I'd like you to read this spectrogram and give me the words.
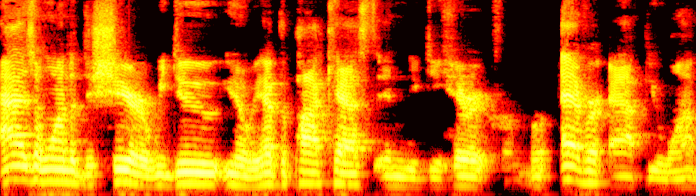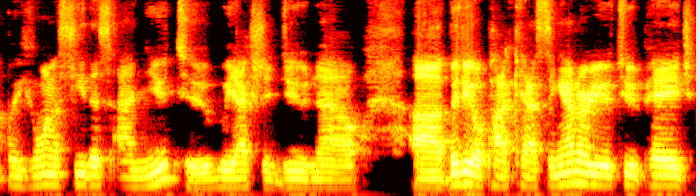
As I wanted to share, we do, you know, we have the podcast and you can hear it from whatever app you want. But if you want to see this on YouTube, we actually do now uh, video podcasting on our YouTube page.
